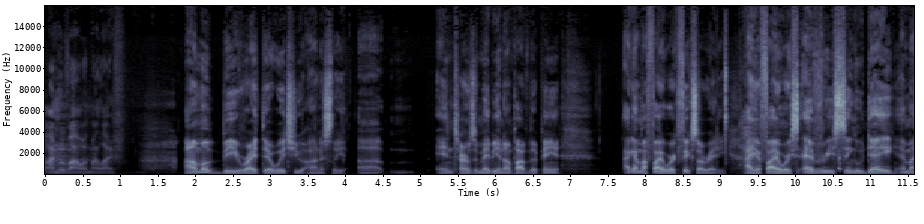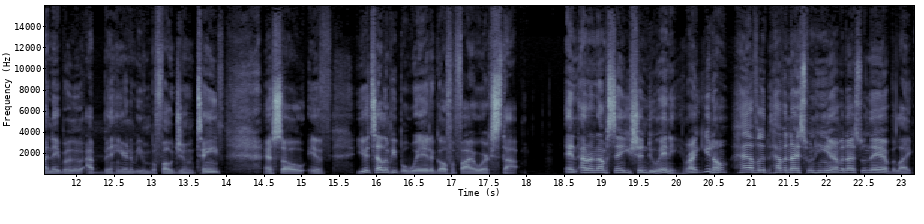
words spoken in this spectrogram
I move on with my life. I'm gonna be right there with you, honestly. Uh, in terms of maybe an unpopular opinion, I got my firework fix already. I hear fireworks every single day in my neighborhood. I've been hearing them even before Juneteenth, and so if you're telling people where to go for fireworks, stop. And I'm not saying you shouldn't do any, right? You know, have a have a nice one here, have a nice one there, but like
